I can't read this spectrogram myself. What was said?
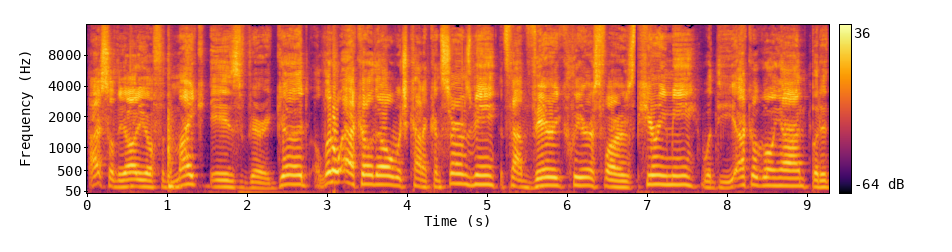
All right, so the audio for the mic is very good. A little echo though, which kind of concerns me. It's not very clear as far as hearing me with the echo going on, but it,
